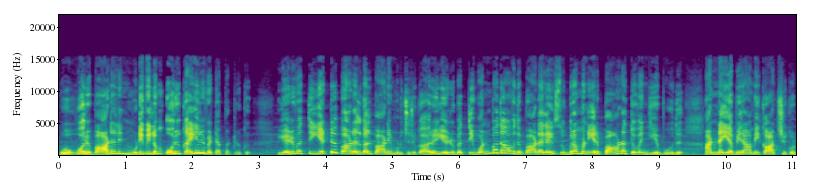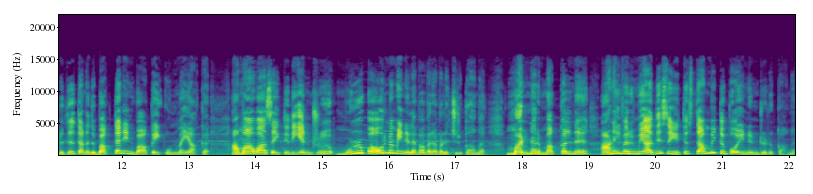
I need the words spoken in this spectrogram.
ஒவ்வொரு பாடலின் முடிவிலும் ஒரு கயிறு வெட்டப்பட்டிருக்கு. எழுபத்தி எட்டு பாடல்கள் பாடி முடிச்சிருக்காரு. எழுபத்தி ஒன்பதாவது பாடலை சுப்பிரமணியர் பாட துவங்கிய போது அன்னை அபிராமி காட்சி கொடுத்து தனது பக்தனின் வாக்கை உண்மையாக்க அமாவாசை திதி என்று முழு பௌர்ணமி நிலவ வரவழைச்சிருக்காங்க. மன்னர் மக்கள்னு அனைவருமே அதிசயித்து ஸ்தம்பித்து போய் நின்றிருக்காங்க.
